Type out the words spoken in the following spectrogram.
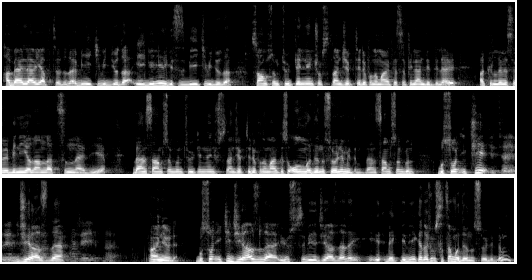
haberler yaptırdılar. Bir iki videoda ilgili ilgisiz bir iki videoda Samsung Türkiye'nin en çok satan cep telefonu markası filan dediler. Akılları sıra beni yalanlatsınlar diye. Ben Samsung'un Türkiye'nin en satan cep telefonu markası olmadığını söylemedim. Ben Samsung'un bu son iki cihazda satan telefon J7 Prime. Aynı öyle. Bu son iki cihazla, üst seviye cihazlarla beklediği kadar çok satamadığını söyledim.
